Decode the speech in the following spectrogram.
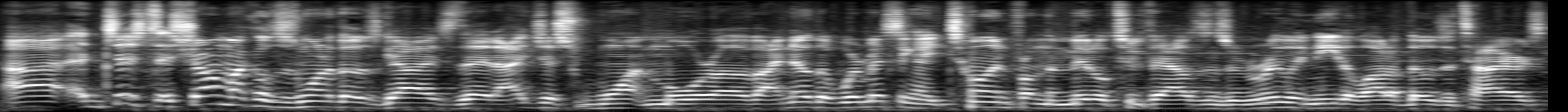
Uh, just Shawn Michaels is one of those guys that I just want more of. I know that we're missing a ton from the middle 2000s. We really need a lot of those attires,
